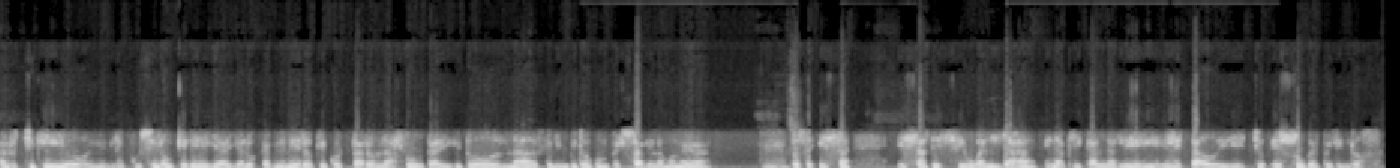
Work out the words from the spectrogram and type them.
a los chiquillos les pusieron querellas y a los camioneros que cortaron la ruta y todo, nada, se les invitó a conversar en la moneda. Entonces, esa esa desigualdad en aplicar la ley, el Estado de Derecho, es súper peligrosa.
